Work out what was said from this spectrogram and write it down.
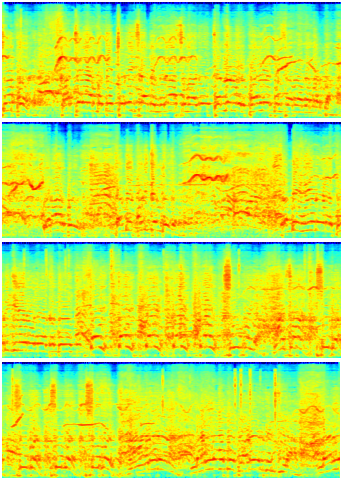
சூப்பர். கச்சராம்பட்டி துறைசாமி விலாச மாடு நல்லா நல்ல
